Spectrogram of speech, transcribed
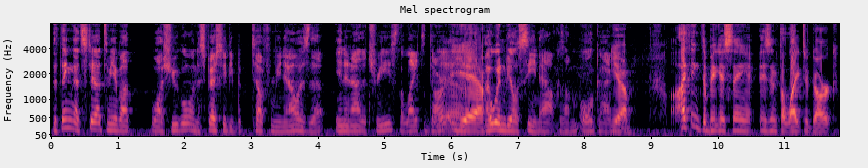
The thing that stood out to me about Washougal, and especially be tough for me now, is the in and out of the trees, the light to dark. Yeah. Yeah. I wouldn't be able to see now because I'm an old guy. Yeah. I think the biggest thing isn't the light to dark.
